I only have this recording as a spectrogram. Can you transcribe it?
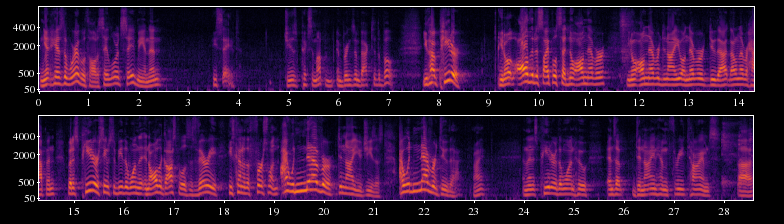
And yet he has the wherewithal to say, Lord, save me. And then he's saved. Jesus picks him up and brings him back to the boat. You have Peter. You know, all the disciples said, No, I'll never, you know, I'll never deny you. I'll never do that. That'll never happen. But as Peter seems to be the one that in all the Gospels is very, he's kind of the first one. I would never deny you, Jesus. I would never do that, right? And then it's Peter the one who ends up denying him three times. Uh,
